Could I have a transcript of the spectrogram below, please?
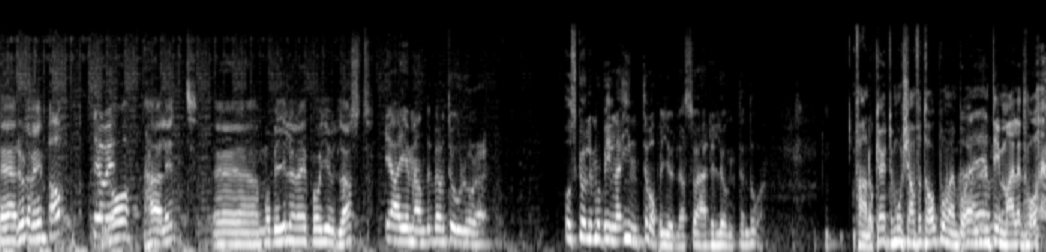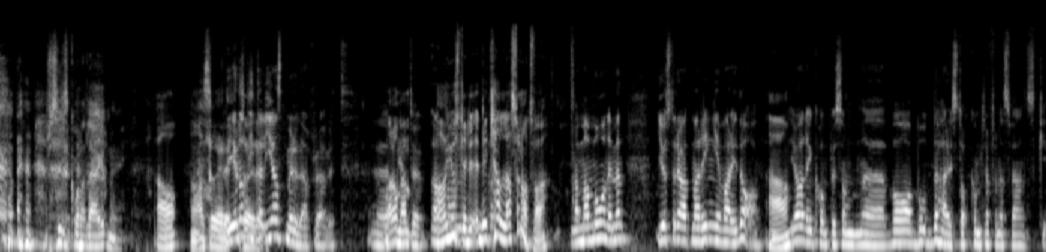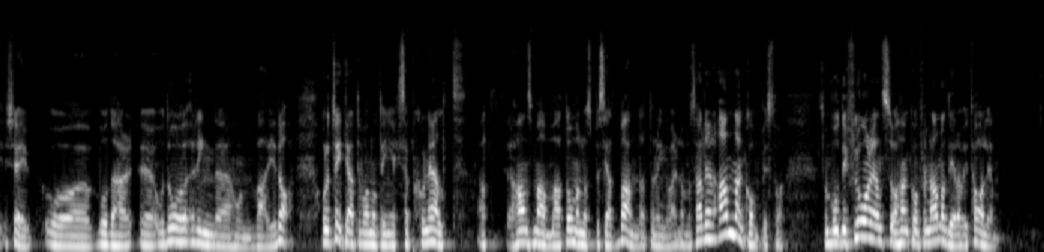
Eh, rullar vi? Ja, det gör vi. Bra, härligt. Eh, mobilen är på ljudlöst. Jajamän, du behöver inte oroa dig. Och skulle mobilerna inte vara på ljudlöst så är det lugnt ändå. Fan, då kan ju inte morsan få tag på mig på Nej, en jag- timme eller två. Precis kollat läget med dig. ja, ja, så är det. Det är något det. italienskt med det där för övrigt. Eh, Vadå, men, ja just det, det, det kallas för något va? Ja, Mamone, men just det där att man ringer varje dag. Ja. Jag hade en kompis som eh, var, bodde här i Stockholm, träffade en svensk tjej och bodde här eh, och då ringde hon varje dag. Och då tänkte jag att det var någonting exceptionellt att hans mamma, att de har något speciellt band, att de ringde varje dag. Men så hade jag en annan kompis då, som bodde i Florens och han kom från en annan del av Italien.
